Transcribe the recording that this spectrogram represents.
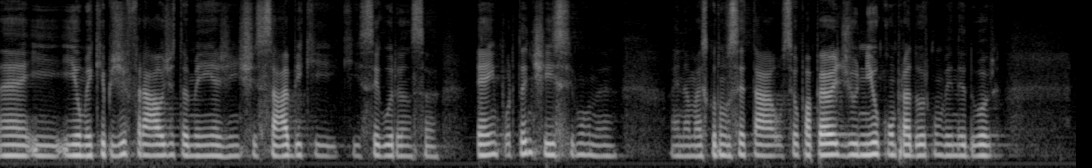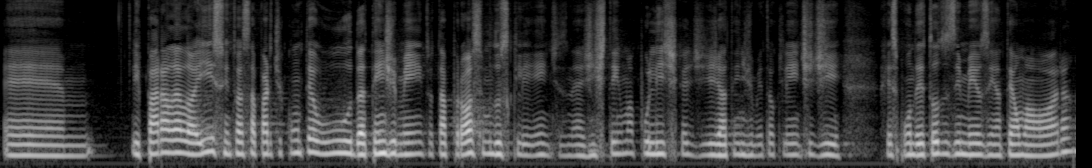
É, e, e, uma equipe de fraude também, a gente sabe que, que segurança é importantíssimo, né? ainda mais quando você está, o seu papel é de unir o comprador com o vendedor. É, e paralelo a isso, então essa parte de conteúdo, atendimento, está próximo dos clientes. Né? A gente tem uma política de atendimento ao cliente de responder todos os e-mails em até uma hora.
